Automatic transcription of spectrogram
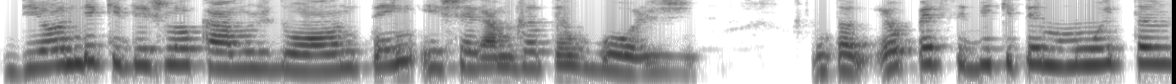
De onde que deslocamos do ontem e chegamos até o hoje? Então, eu percebi que tem muita,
